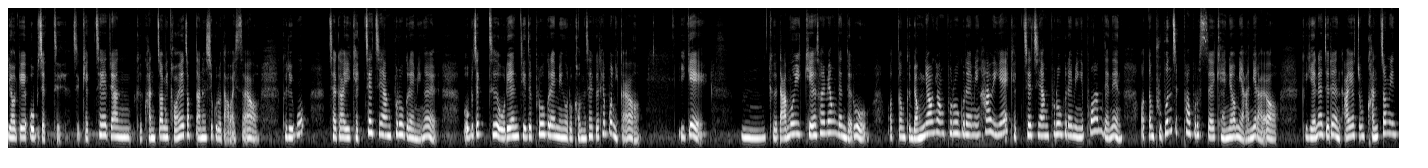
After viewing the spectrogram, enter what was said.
여기에 object, 즉 객체에 대한 그 관점이 더해졌다는 식으로 나와 있어요. 그리고 제가 이 객체 지향 프로그래밍을 object oriented programming으로 검색을 해보니까요. 이게 음, 그 나무위키에 설명된 대로 어떤 그 명령형 프로그래밍 하위에 객체 지향 프로그래밍이 포함되는 어떤 부분 집합으로서의 개념이 아니라요. 그 얘네들은 아예 좀 관점이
